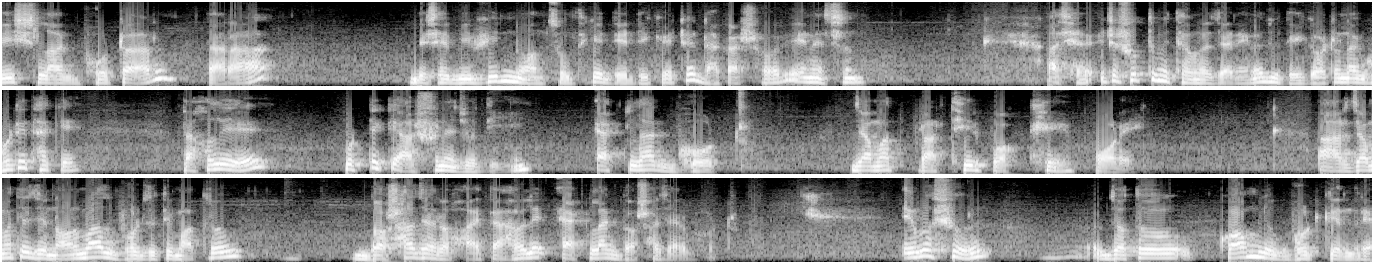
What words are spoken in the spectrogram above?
বিশ লাখ ভোটার তারা দেশের বিভিন্ন অঞ্চল থেকে ডেডিকেটেড ঢাকা শহরে এনেছেন। আচ্ছা এটা সত্য মিথ্যা আমরা জানি না, যদি এই ঘটনা ঘটে থাকে, তাহলে প্রত্যেকটি আসনে যদি এক লাখ ভোট জামাত প্রার্থীর পক্ষে পড়ে আর জামাতের যে নর্মাল ভোট যদি মাত্র দশ হাজারও হয়, তাহলে এক লাখ দশ হাজার ভোট। এবছর যত কম লোক ভোট কেন্দ্রে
